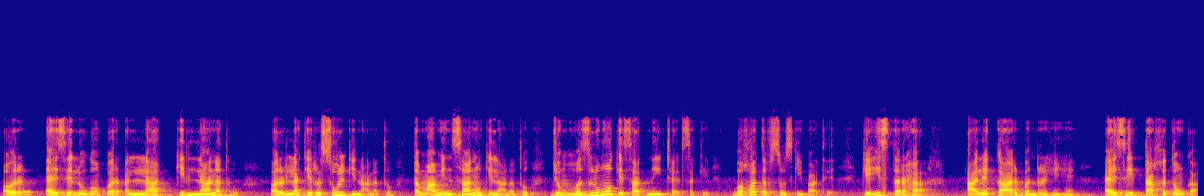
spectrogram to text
اور ایسے لوگوں پر اللہ کی لانت ہو اور اللہ کے رسول کی لانت ہو، تمام انسانوں کی لانت ہو، جو مظلوموں کے ساتھ نہیں ٹھہر سکے۔ بہت افسوس کی بات ہے کہ اس طرح اعلی کار بن رہے ہیں، ایسی طاقتوں کا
